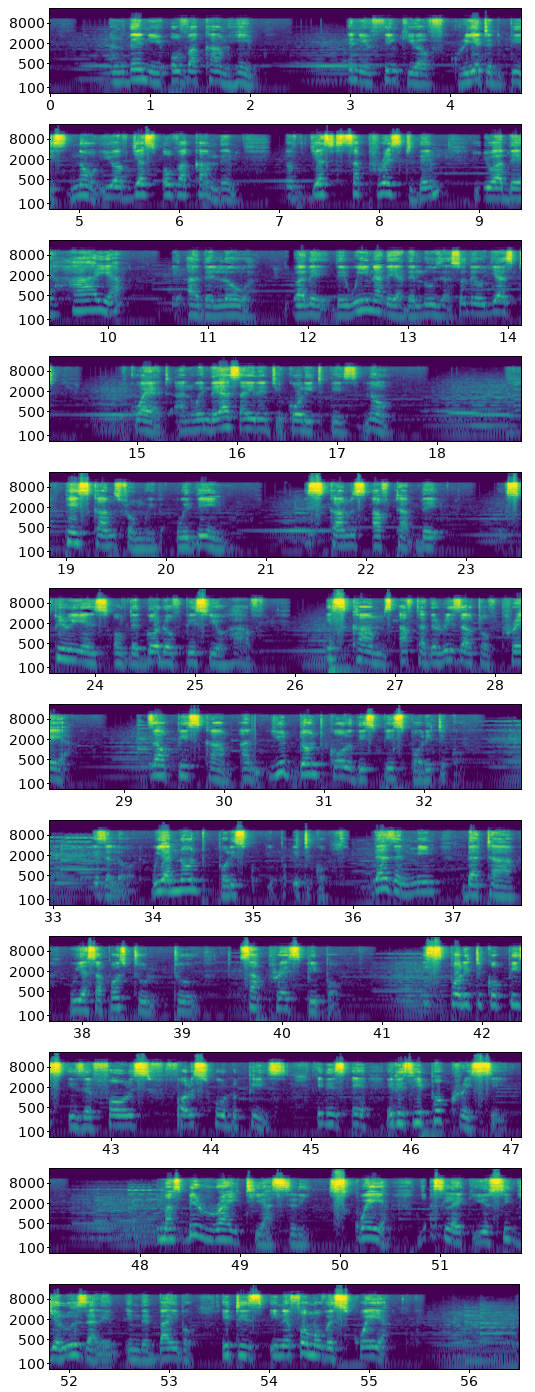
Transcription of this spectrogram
and then you overcome him. Then you think you have created peace. No, you have just overcome them. You have just suppressed them. You are the higher, they are the lower. You are the, the winner, they are the loser. So they will just quiet. And when they are silent, you call it peace. No. Peace comes from with, within. Peace comes after the experience of the God of peace you have. Peace comes after the result of prayer. That's how peace come. And you don't call this peace political. Praise the Lord. We are not political. It doesn't mean that uh, we are supposed to, to suppress people. This political peace is a false falsehood peace. It is a it is hypocrisy. It must be righteously square, just like you see Jerusalem in the Bible. It is in a form of a square.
